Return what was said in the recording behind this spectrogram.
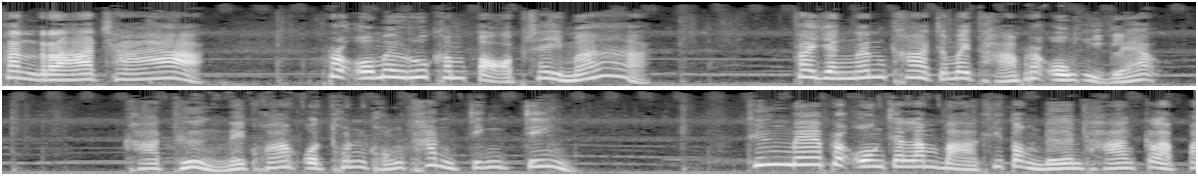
ท่านราชา พระองค์ไม่รู้คำตอบใช่ไหมถ้าอย่างนั้นข้าจะไม่ถามพระองค์อีกแล้วข้าทึ่งในความอดทนของท่านจริง ๆ ถึงแม้พระองค์จะลำบากที่ต้องเดินทางกลับไป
